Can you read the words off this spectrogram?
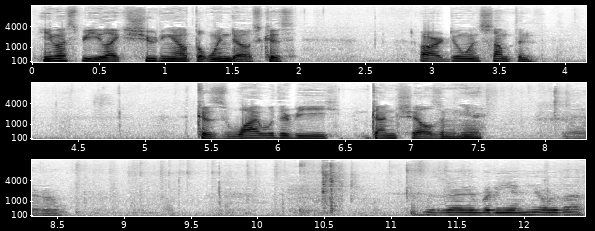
he must be like shooting out the windows, cause, or doing something. Cause why would there be gun shells in here? I don't know. Is there anybody in here with us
